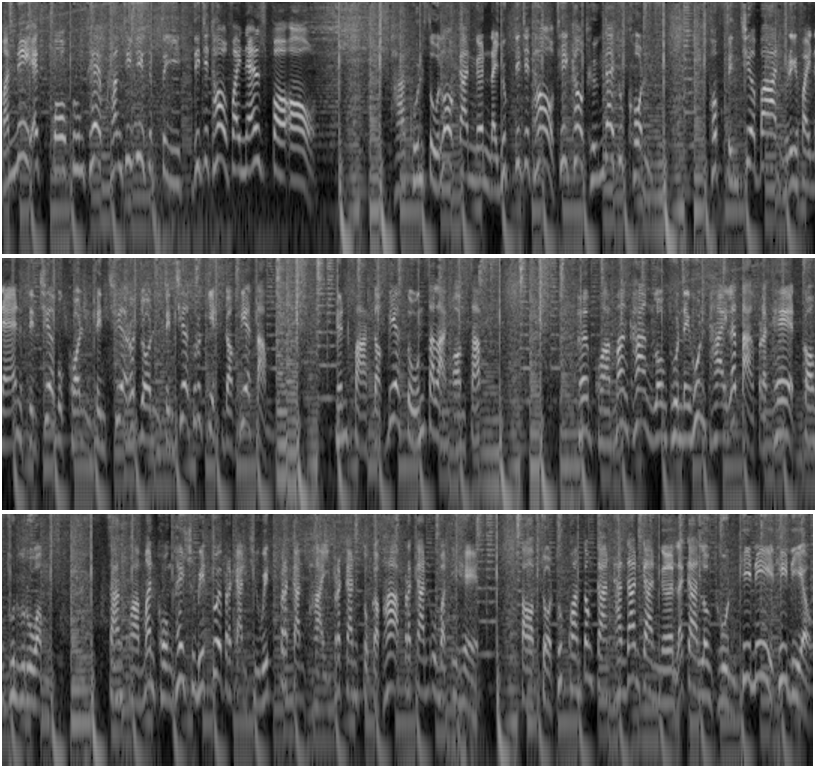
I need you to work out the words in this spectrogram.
Money Expo กรุงเทพครั้งที่ 24 Digital Finance for All พาคุณสู่โลกการเงินในยุคดิจิทัลที่เข้าถึงได้ทุกคน พบสินเชื่อบ้าน รีไฟแนนซ์สินเชื่อบุคคล สินเชื่อรถยนต์ สินเชื่อธุรกิจดอกเบี้ยต่ำ เงินฝากดอกเบี้ยสูงสลากออมทรัพย์ เพิ่มความมั่งคั่งลงทุนในหุ้นไทยและต่างประเทศกองทุนรวม สร้างความมั่นคงให้ชีวิตด้วยประกันชีวิต ประกันภัย ประกันสุขภาพ ประกันอุบัติเหตุ ตอบโจทย์ทุกความต้องการทางด้านการเงินและการลงทุนที่นี่ที่เดียว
